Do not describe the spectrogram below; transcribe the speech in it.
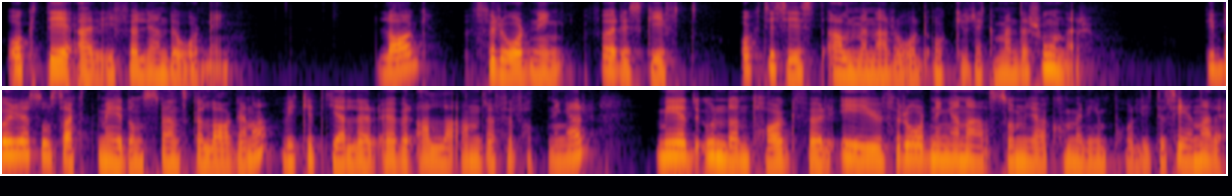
och det är i följande ordning. Lag, förordning, föreskrift och till sist allmänna råd och rekommendationer. Vi börjar som sagt med de svenska lagarna, vilket gäller över alla andra författningar, med undantag för EU-förordningarna som jag kommer in på lite senare.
